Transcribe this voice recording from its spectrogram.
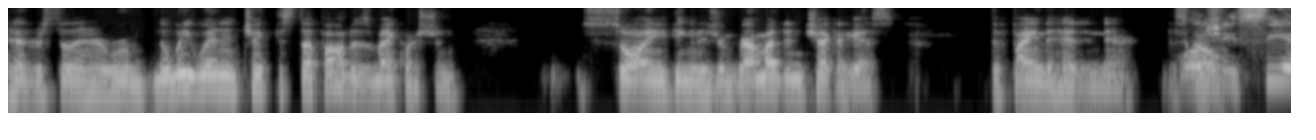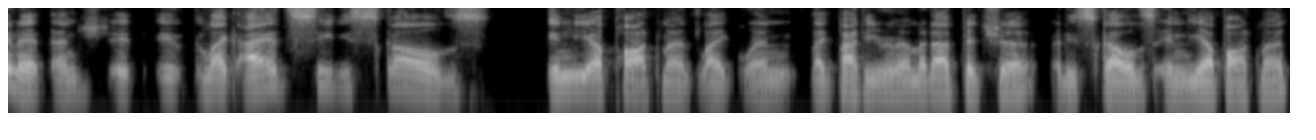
head was still in her room. Nobody went and checked the stuff out. Is my question. Saw anything in his room? Grandma didn't check, I guess, to find the head in there. The well, she's seeing it, and it, it like I had seen these skulls in the apartment, like when like Patty, remember that picture of these skulls in the apartment?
